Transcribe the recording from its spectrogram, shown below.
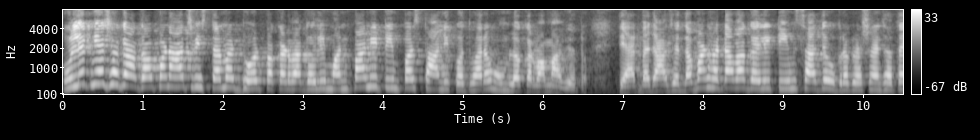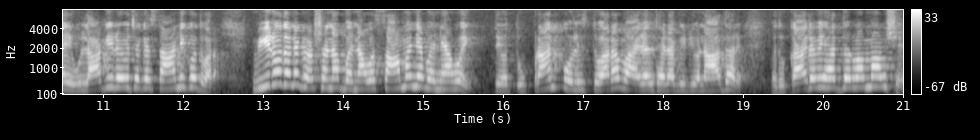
ઉલ્લેખનીય છે કે અગાઉ પણ આ જ વિસ્તારમાં ઢોર પકડવા ગયેલી મનપાની ટીમ પર સ્થાનિકો દ્વારા હુમલો કરવામાં આવ્યો હતો. ત્યારબાદ આજે દબાણ હટાવવા ગયેલી ટીમ સાથે ઉગ્ર ઘર્ષણ થતા એવું લાગી રહ્યું છે કે સ્થાનિકો દ્વારા વિરોધ અને ઘર્ષણના બનાવો સામાન્ય બન્યા હોય તે ઉપરાંત પોલીસ દ્વારા વાયરલ થયેલા વિડીયોના આધારે વધુ કાર્યવાહી હાથ ધરવામાં આવશે.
